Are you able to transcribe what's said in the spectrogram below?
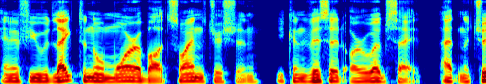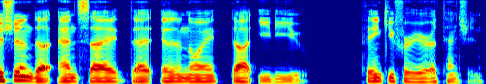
And if you would like to know more about swine nutrition, you can visit our website at nutrition.ansci.illinois.edu. Thank you for your attention.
